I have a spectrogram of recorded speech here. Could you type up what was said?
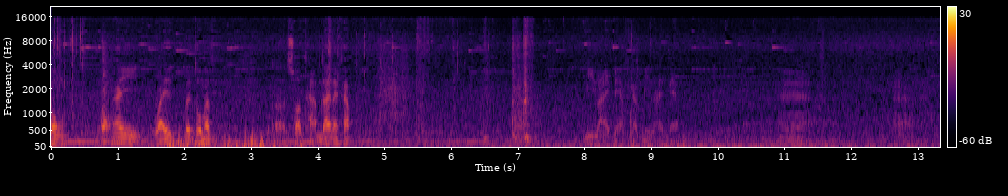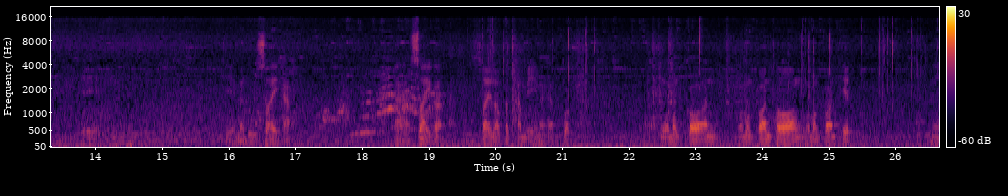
ลงให้ไว้ไว้โทรมาอสอบถามได้นะครับ มีหลายแบบครับ มีหลายแบบ มาดูสร้อยครับสร้อยก็สร้อยเราก็ทำเองนะครับพวกหัวมังกร หัวมังกรทอง หัวมังกรเพชรนี่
